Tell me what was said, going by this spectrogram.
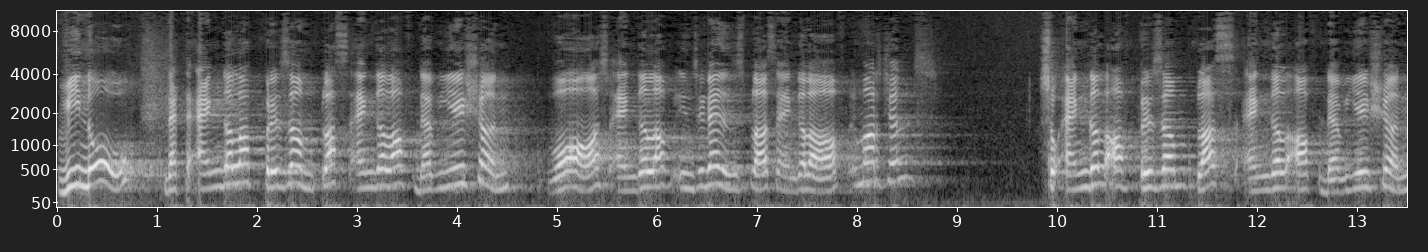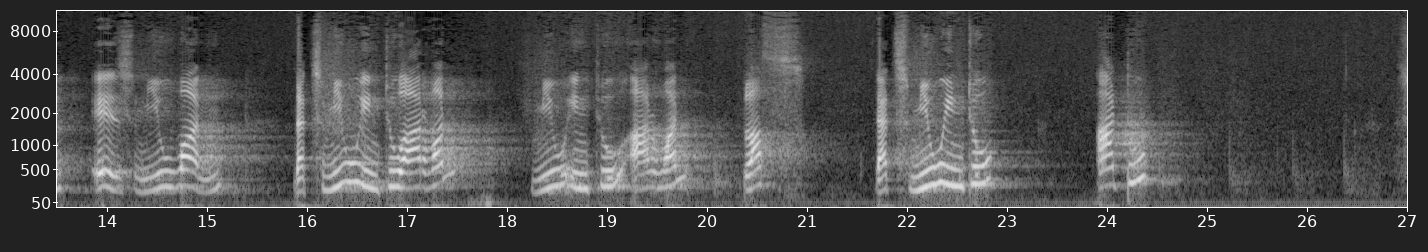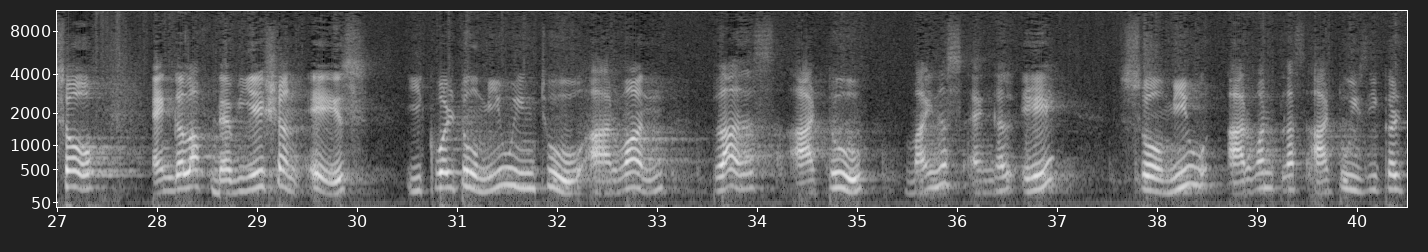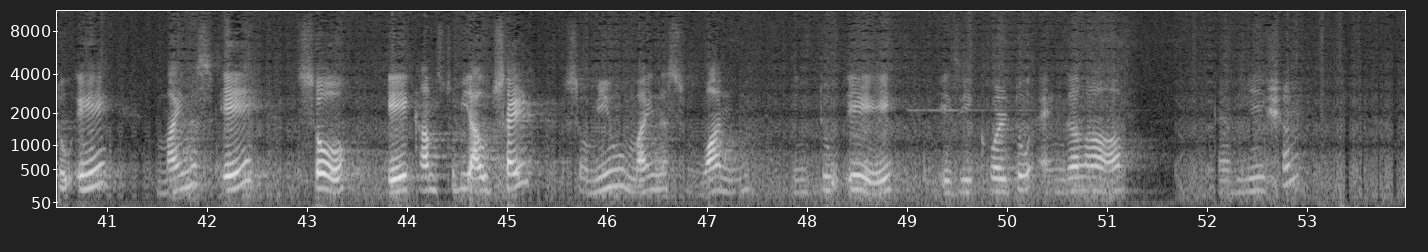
We know that angle of prism plus angle of deviation was angle of incidence plus angle of emergence. So angle of prism plus angle of deviation is mu1, that's mu into R1 mu into R1 plus that's mu into R2. So angle of deviation is equal to mu into R1 plus R2 minus angle A. So mu R1 plus R2 is equal to A minus A. So A comes to be outside. So mu minus 1 into A is equal to angle of deviation.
